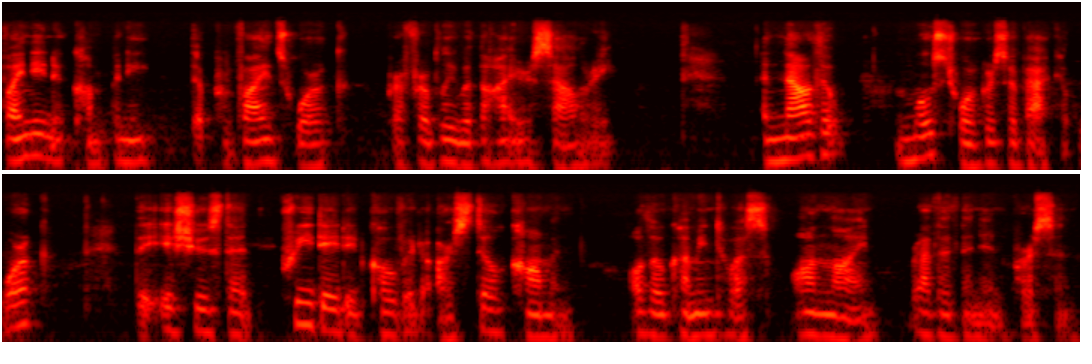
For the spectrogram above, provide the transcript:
finding a company that provides work, preferably with a higher salary. And now that most workers are back at work, the issues that predated COVID are still common, although coming to us online rather than in person.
